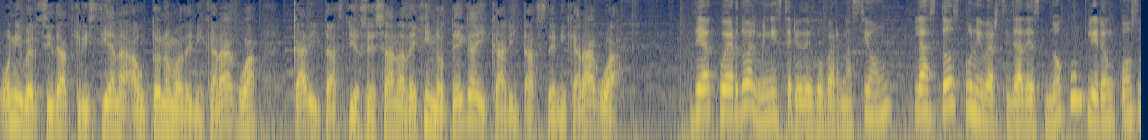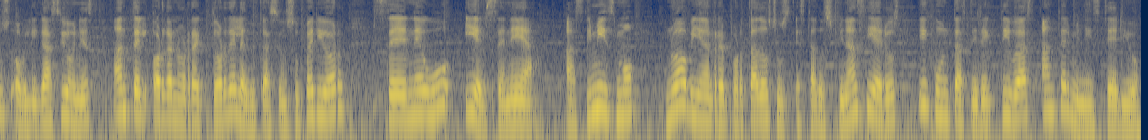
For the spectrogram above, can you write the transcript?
Universidad Cristiana Autónoma de Nicaragua, Caritas Diocesana de Jinotega y Caritas de Nicaragua. De acuerdo al Ministerio de Gobernación, las dos universidades no cumplieron con sus obligaciones ante el órgano rector de la educación superior, CNU y el CNEA. Asimismo, no habían reportado sus estados financieros y juntas directivas ante el Ministerio.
